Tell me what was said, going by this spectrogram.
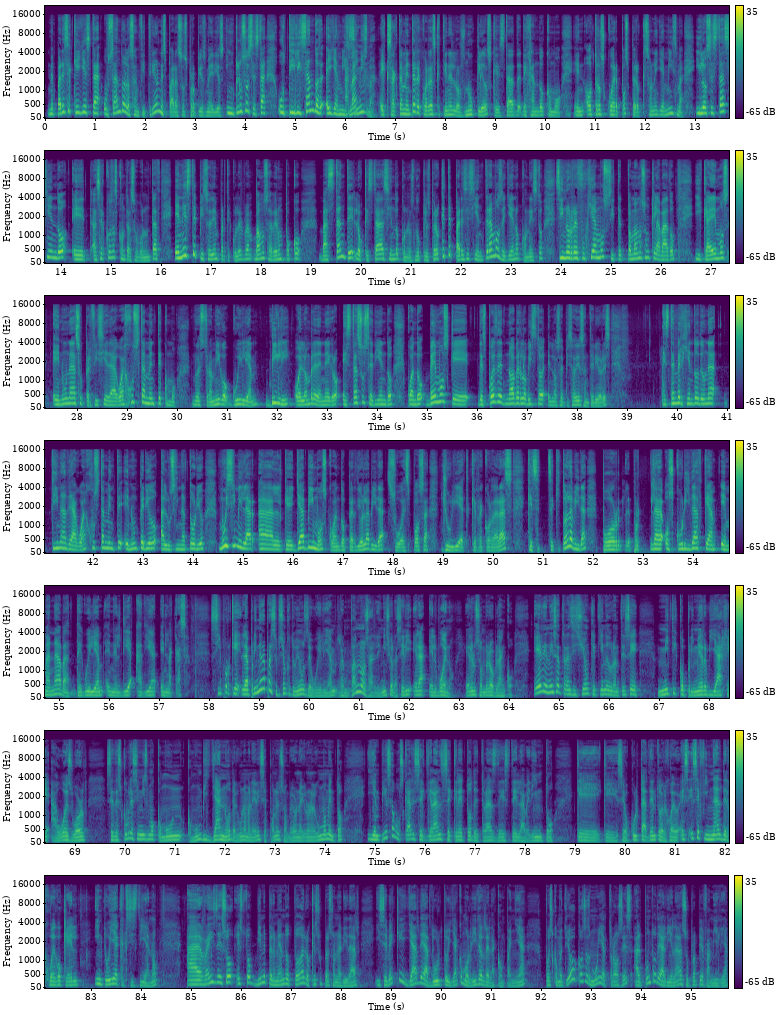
me parece que ella está usando a los anfitriones para sus propios medios, incluso se está utilizando a ella misma. A sí misma. Exactamente, recuerdas que tiene los núcleos que está dejando como en otros cuerpos, pero que son ella misma, y los está haciendo eh, hacer cosas contra su voluntad. En este episodio en particular vamos a ver un poco bastante lo que está haciendo con los núcleos, pero ¿qué te parece si entramos de lleno con esto? Si nos refugiamos, si te tomamos un clavado y caemos en una superficie de agua, justamente como nuestro amigo William, Billy o el hombre de negro, está sucediendo cuando vemos que después de no haberlo visto en los episodios anteriores, está emergiendo de una tina de agua justamente en un periodo alucinatorio muy similar al que ya vimos cuando perdió la vida su esposa Juliet, que recordarás que se, quitó la vida por, por la oscuridad que emanaba de William en el día a día en la casa. Sí, porque la primera percepción que tuvimos de William, remontándonos al inicio de la serie, era el bueno, era el sombrero blanco. Él en esa transición que tiene durante ese mítico primer viaje a Westworld, se descubre a sí mismo como un, como un villano de alguna manera y se pone el sombrero negro en algún momento y empieza a buscar ese gran secreto detrás de este laberinto que, que se oculta dentro del juego. Es ese final del juego que él intuía que existía, ¿no? A raíz de eso, esto viene permeando toda lo que es su personalidad y se ve que ya de adulto y ya como líder de la compañía, pues cometió cosas muy atroces al punto de alienar a su propia familia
